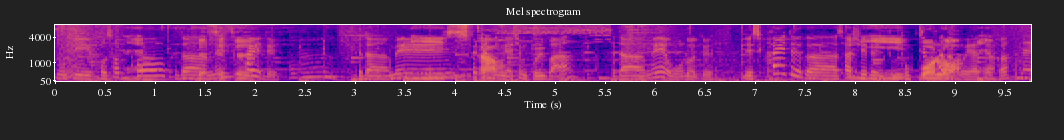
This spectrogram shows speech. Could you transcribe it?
여기 버서커, 그 다음에 베스트. 스카이드, 음, 그 다음에 이 회장님이 하신 볼바, 그 다음에 오로드. 근데 스카이드가 사실은 이 좀 독특하다고 워러. 해야 될까? 네.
